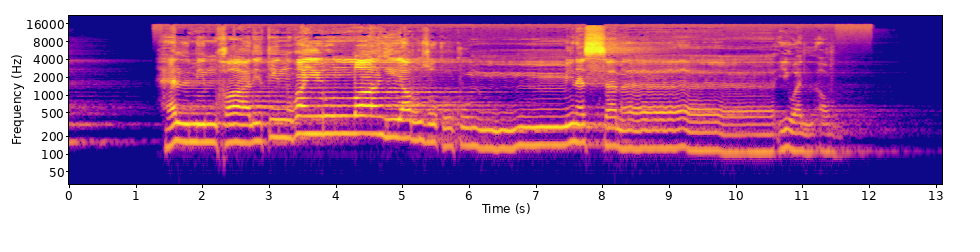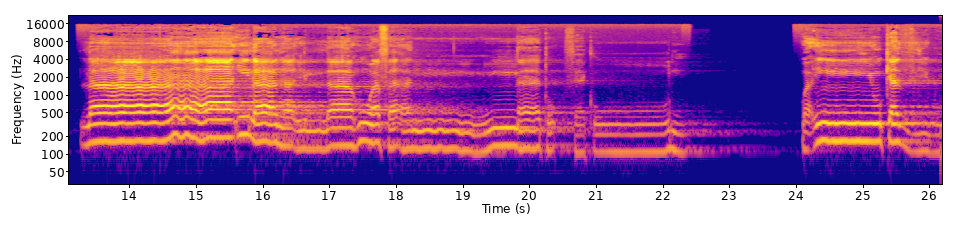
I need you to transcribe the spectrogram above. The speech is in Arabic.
هل من خالق غير الله يرزقكم من السماء والأرض؟ لا إله إلا هو فأنا تؤفكون. وإن يكذبوك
